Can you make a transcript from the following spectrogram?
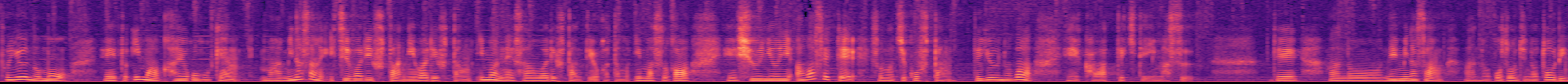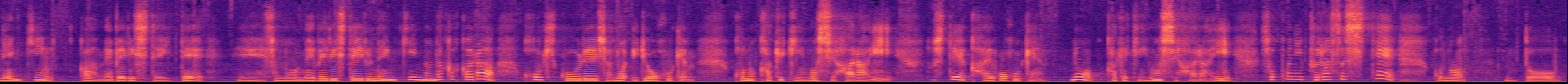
というのも、えーと、今、介護保険、まあ、皆さん1割負担、2割負担、今ね3割負担という方もいますが、えー、収入に合わせてその自己負担っていうのは、えー、変わってきています。であのね、皆さんあのご存知の通り年金が目減りしていて、えー、その目減りしている年金の中から後期高齢者の医療保険この掛け金を支払いそして介護保険の掛け金を支払いそこにプラスしてこの、うんと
